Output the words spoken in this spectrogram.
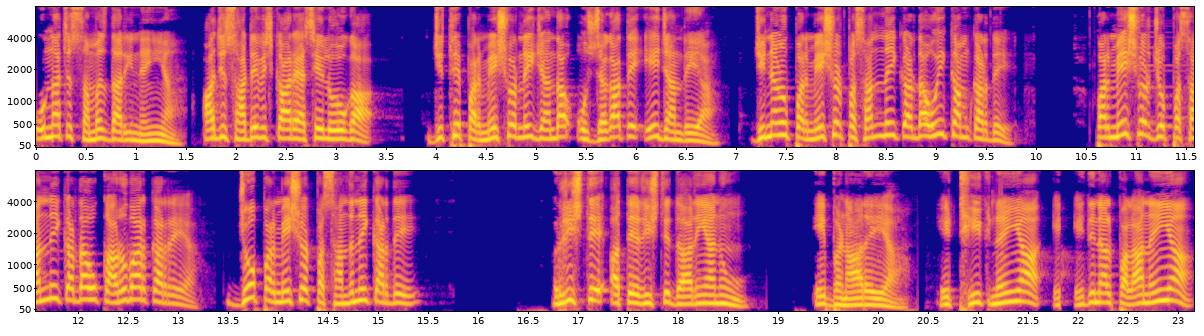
ਉਹਨਾਂ 'ਚ ਸਮਝਦਾਰੀ ਨਹੀਂ ਆ। ਅੱਜ ਸਾਡੇ ਵਿਚਕਾਰ ਐਸੇ ਲੋਕ ਆ, ਜਿੱਥੇ ਪਰਮੇਸ਼ਵਰ ਨਹੀਂ ਜਾਂਦਾ, ਉਸ ਜਗ੍ਹਾ ਤੇ ਇਹ ਜਾਂਦੇ ਆ। ਜਿਨ੍ਹਾਂ ਨੂੰ ਪਰਮੇਸ਼ਵਰ ਪਸੰਦ ਨਹੀਂ ਕਰਦਾ, ਉਹੀ ਕੰਮ ਕਰਦੇ। ਪਰਮੇਸ਼ਵਰ ਜੋ ਪਸੰਦ ਨਹੀਂ ਕਰਦਾ, ਉਹ ਕਾਰੋਬਾਰ ਕਰ ਰਹੇ ਆ। ਜੋ ਪਰਮੇਸ਼ਵਰ ਪਸੰਦ ਨਹੀਂ ਕਰਦੇ, ਰਿਸ਼ਤੇ ਅਤੇ ਰਿਸ਼ਤੇਦਾਰੀਆਂ ਨੂੰ ਇਹ ਬਣਾ ਰਹੇ ਆ। ਇਹ ਠੀਕ ਨਹੀਂ ਆ, ਇਹ- ਇਹਦੇ ਨਾਲ ਭਲਾ ਨਹੀਂ ਆ।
